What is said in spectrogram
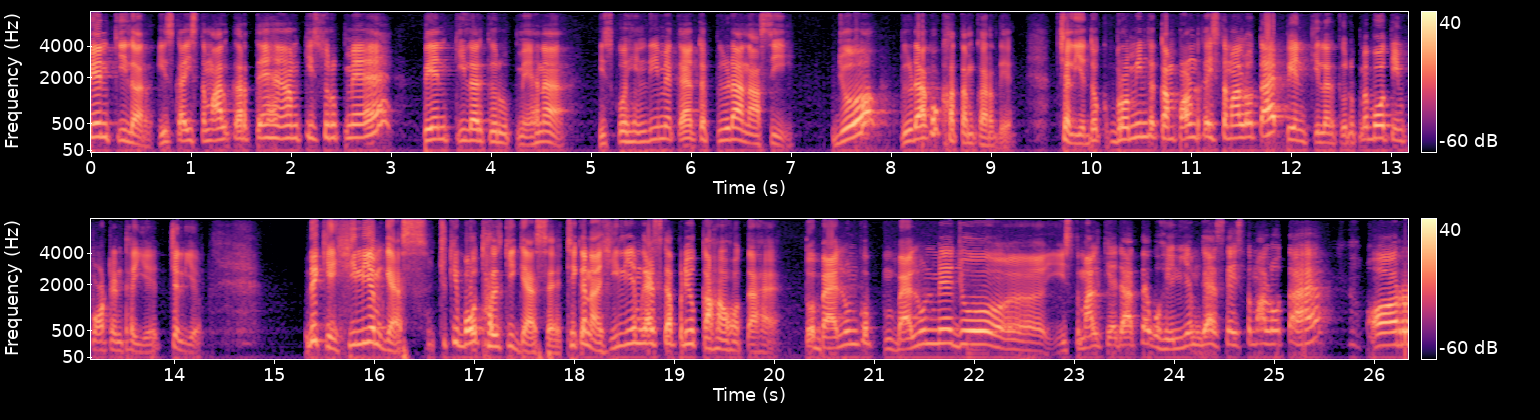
पेन किलर इसका इस्तेमाल करते हैं हम किस रूप में? पेन किलर के रूप में, है ना, इसको हिंदी में कहें तो पीड़ानाशी, जो पीड़ा को खत्म कर दे। चलिए तो ब्रोमीन का कंपाउंड का इस्तेमाल होता है पेन किलर के रूप में, बहुत इंपॉर्टेंट है ये, चलिए। देखिए हीलियम गैस चूँकि बहुत हल्की गैस है, ठीक है ना हीलियम गैस का प्रयोग कहाँ होता है? तो बैलून को, बैलून में जो इस्तेमाल किया जाता है, वो हीलियम गैस का इस्तेमाल होता है, और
